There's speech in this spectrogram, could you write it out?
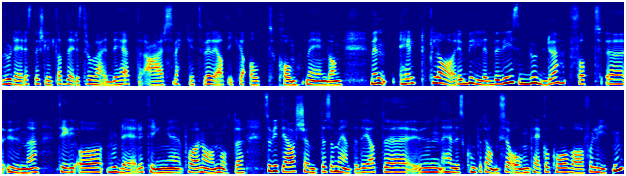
vurderes det slik at deres troverdighet er svekket ved det at ikke alt kom med en gang. Men helt klare billedbevis burde fått eh, UNE til å vurdere ting på en annen måte. Så vidt jeg har skjønt det, så mente de at hun, hennes kompetanse om PKK var for liten.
